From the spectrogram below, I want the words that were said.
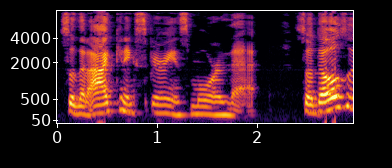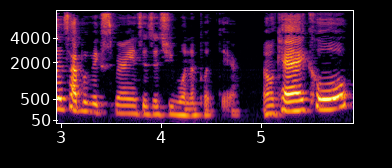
so that I can experience more of that. So those are the type of experiences that you want to put there. Okay, cool.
